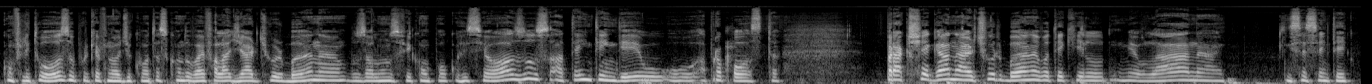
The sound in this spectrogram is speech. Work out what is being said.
conflituoso, porque afinal de contas, quando vai falar de arte urbana, os alunos ficam um pouco receosos até entender o, o, a proposta. Para chegar na arte urbana, eu vou ter que ir meu, lá na, em 64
